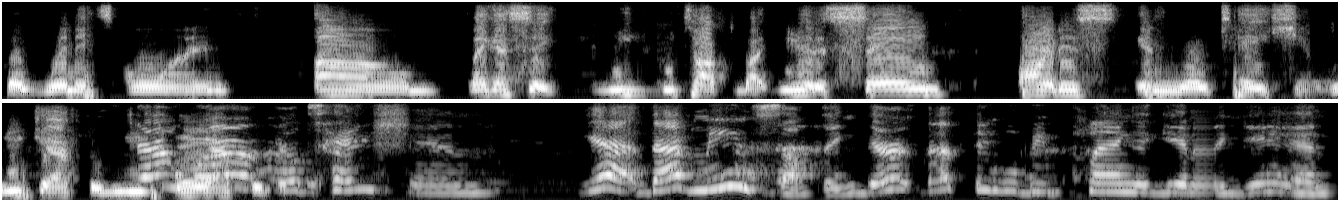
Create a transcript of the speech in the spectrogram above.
but when it's on, um, like I said, we, we talked about you hear the same artists in rotation week after week, that day after rotation. Yeah, that means something. There, that thing will be playing again and again.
